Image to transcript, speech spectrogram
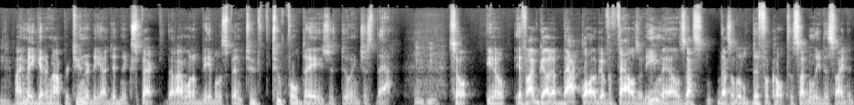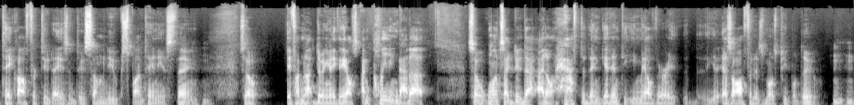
Mm-hmm. I may get an opportunity I didn't expect that I want to be able to spend two two full days just doing just that. Mm-hmm. So you know, if I've got a backlog of a thousand emails, that's that's a little difficult to suddenly decide to take off for two days and do some new spontaneous thing. Mm-hmm. So if I'm not doing anything else, I'm cleaning that up so once I do that, I don't have to then get into email very as often as most people do. Mm-hmm.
